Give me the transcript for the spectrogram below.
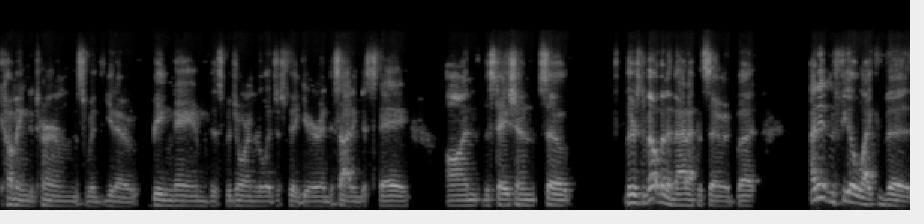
coming to terms with you know being named this Bajoran religious figure and deciding to stay on the station. So there's development in that episode, but I didn't feel like the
